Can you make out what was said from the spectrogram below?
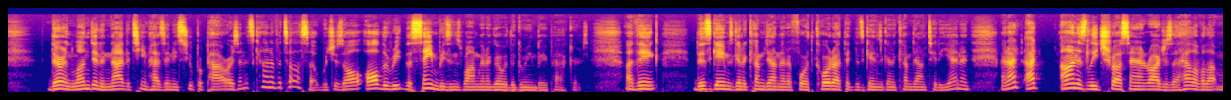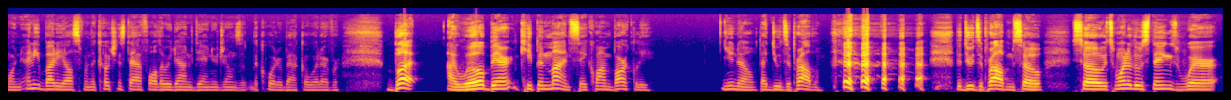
they're in London, and neither team has any superpowers, and it's kind of a toss-up, which is all all the re- the same reasons why I'm going to go with the Green Bay Packers. I think this game is going to come down to the fourth quarter. I think this game is going to come down to the end, and and I, I honestly trust Aaron Rodgers a hell of a lot more than anybody else, from the coaching staff all the way down to Daniel Jones, the quarterback or whatever. But I will bear keep in mind Saquon Barkley. You know that dude's a problem. the dude's a problem. So so it's one of those things where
